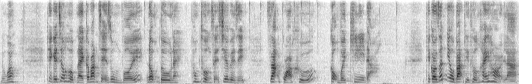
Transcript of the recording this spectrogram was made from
đúng không? Thì cái trường hợp này các bạn sẽ dùng với động từ này thông thường sẽ chia về gì? Dạng quá khứ cộng với kirida thì có rất nhiều bạn thì thường hay hỏi là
